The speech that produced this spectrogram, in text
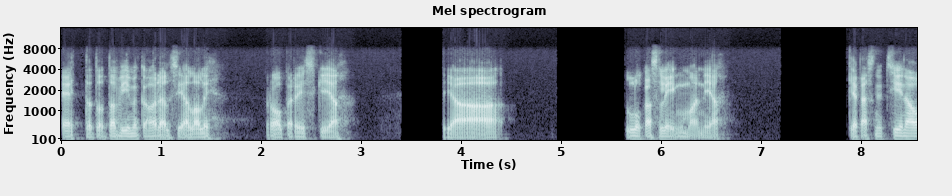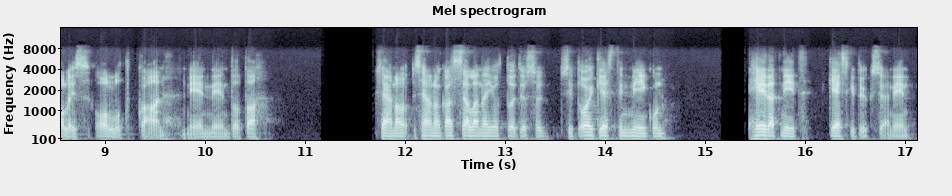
että tota viime kaudella siellä oli Rooperiski ja ja Lukas Lingman ja ketäs nyt siinä olisi ollutkaan, niin, niin tota, sehän on, sehän on myös sellainen juttu, että jos sit oikeasti niin kun heidät niitä keskityksiä, niin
